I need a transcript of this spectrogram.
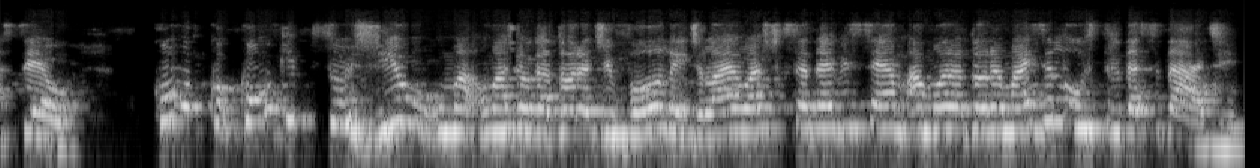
nasceu. Como, como que surgiu uma, uma jogadora de vôlei de lá? Eu acho que você deve ser a, a moradora mais ilustre da cidade.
